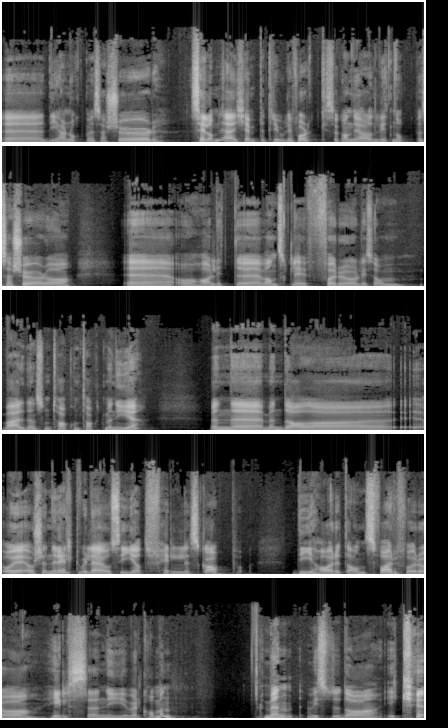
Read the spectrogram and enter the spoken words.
Eh, de har nok med seg sjøl. Selv om de er kjempetrivelige folk, så kan de ha litt nok med seg sjøl. Og, eh, og ha litt eh, vanskelig for å liksom være den som tar kontakt med nye. Men, eh, men da og, og generelt vil jeg jo si at fellesskap de har et ansvar for å hilse nye velkommen. Men hvis ikke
